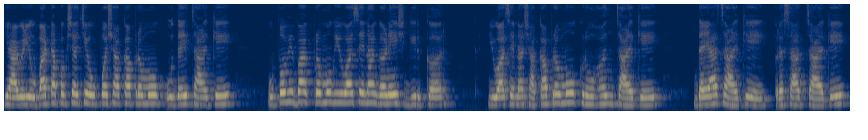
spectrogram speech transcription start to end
यावेळी उबाटा पक्षाचे उपशाखा प्रमुख उदय चाळके उपविभाग प्रमुख युवासेना गणेश गिरकर युवासेना शाखा प्रमुख रोहन चाळके दया चाळके प्रसाद चाळके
